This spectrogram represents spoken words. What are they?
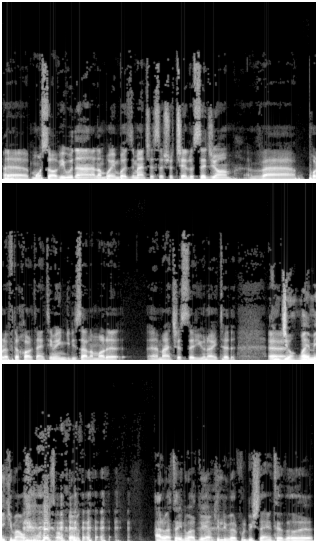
آره. مساوی بودن. الان با این بازی منچستر شد 43 جام و پر افتخارترین تیم انگلیس الان ما منچستر یونایتد. این جامعه میکی ماوس حساب البته اینو باید بگم که لیورپول بیشترین تعداد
